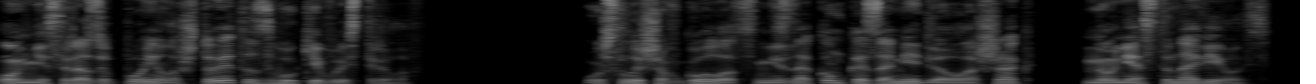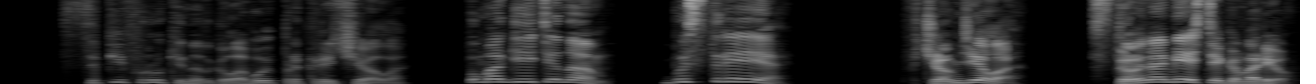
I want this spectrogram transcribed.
Он не сразу понял, что это звуки выстрелов. Услышав голос, незнакомка замедлила шаг, но не остановилась. Сцепив руки над головой, прокричала. «Помогите нам! Быстрее!» «В чем дело? Стой на месте, говорю!»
